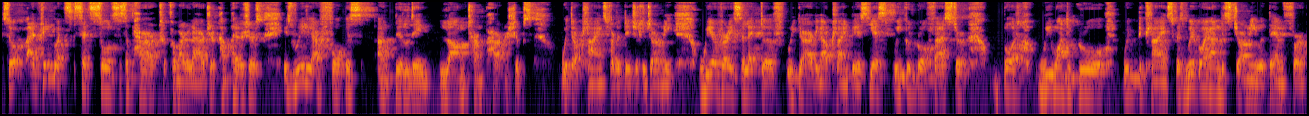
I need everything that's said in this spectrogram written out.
so I think what sets Solstice apart from our larger competitors is really our focus on building long-term partnerships with our clients for the digital journey. We are very selective regarding our client base. Yes, we could grow faster, but we want to grow with the clients because we're going on this journey with them for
